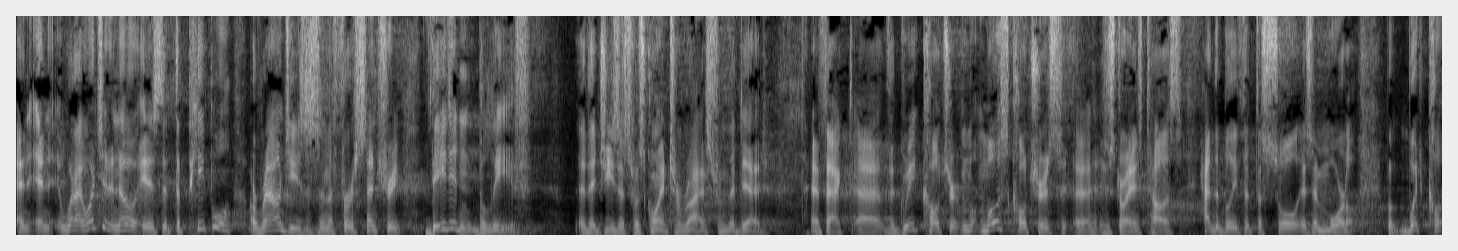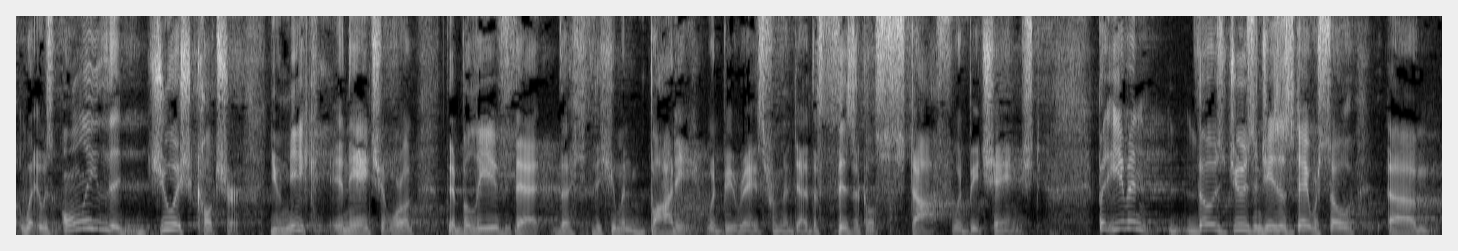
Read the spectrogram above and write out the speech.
And, and what I want you to know is that the people around Jesus in the first century, they didn't believe that Jesus was going to rise from the dead. In fact, uh, the Greek culture, m- most cultures, uh, historians tell us, had the belief that the soul is immortal. But what, what, it was only the Jewish culture, unique in the ancient world, that believed that the, the human body would be raised from the dead. The physical stuff would be changed. But even those Jews in Jesus' day were so um,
